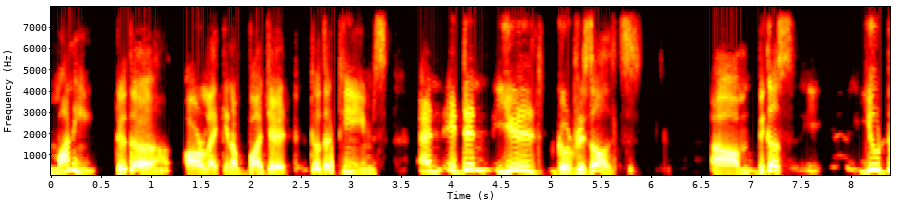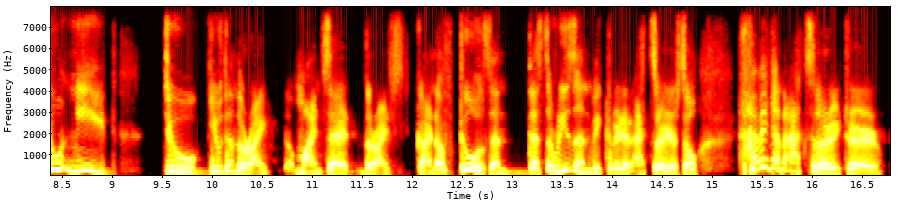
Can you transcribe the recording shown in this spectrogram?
money to the or like you know budget to the teams and it didn't yield good results um, because you do need to give them the right mindset, the right kind of tools. And that's the reason we created Accelerator. So having an accelerator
